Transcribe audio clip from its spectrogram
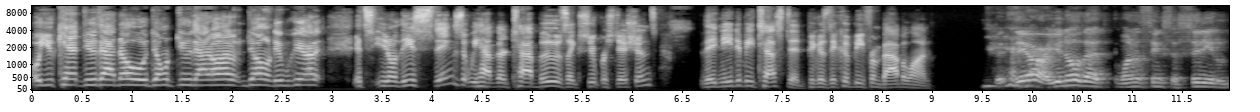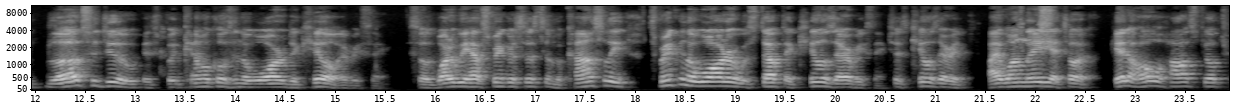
oh, you can't do that. No, don't do that. Oh, don't. We got it. It's you know these things that we have. They're taboos, like superstitions. They need to be tested because they could be from Babylon. they are. You know that one of the things the city loves to do is put chemicals in the water to kill everything. So why do we have sprinkler system? But constantly sprinkling the water with stuff that kills everything, just kills everything. I had one lady, I told her, get a whole house filter,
